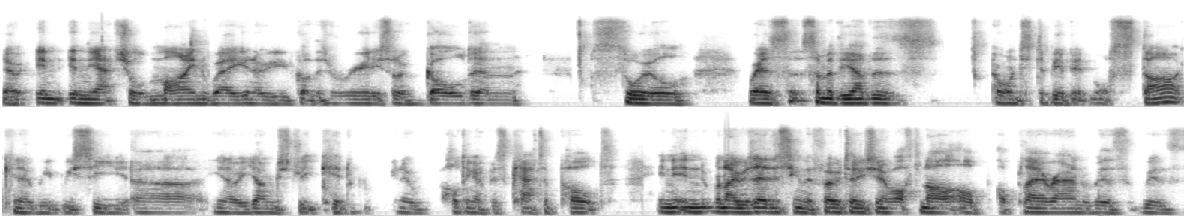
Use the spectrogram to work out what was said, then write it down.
you know in in the actual mine where you know you've got this really sort of golden soil whereas some of the others I wanted to be a bit more stark. You know, we, we see, uh, you know, a young street kid, you know, holding up his catapult. In, in when I was editing the photos, you know, often I'll, I'll, I'll play around with with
